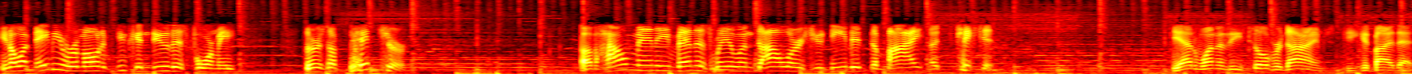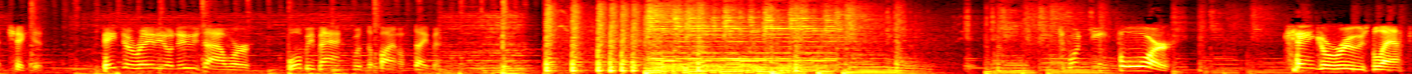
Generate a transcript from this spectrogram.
You know what? Maybe Ramon, if you can do this for me, there's a picture of how many Venezuelan dollars you needed to buy a ticket. You had one of these silver dimes, you could buy that ticket. Patriot Radio News Hour. We'll be back with the final statement. Twenty-four kangaroos left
